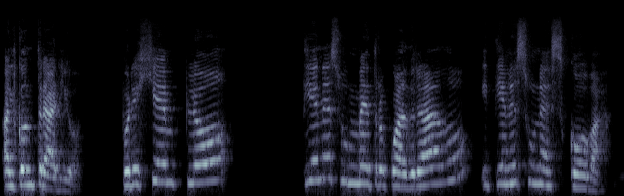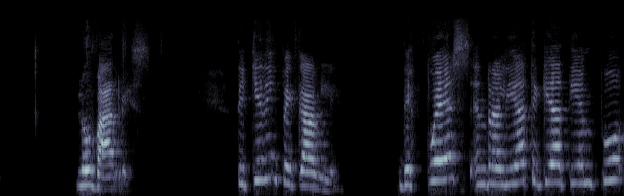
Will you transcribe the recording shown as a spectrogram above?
al contrario. Por ejemplo, tienes un metro cuadrado y tienes una escoba, lo barres, te queda impecable. Después, en realidad, te queda tiempo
